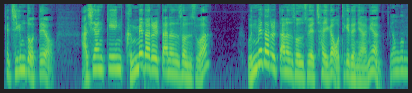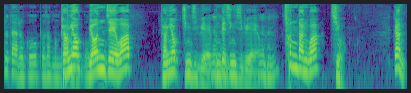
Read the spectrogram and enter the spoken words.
그러니까 지금도 어때요? 아시안 게임 금메달을 따는 선수와 은메달을 따는 선수의 차이가 어떻게 되냐면 연금도 다르고 보상금도 병역 다르고. 면제와 병역 징집이에요. 군대 징집이에요. 천당과 지옥. 그러니까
